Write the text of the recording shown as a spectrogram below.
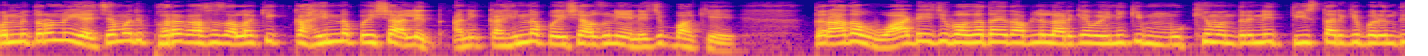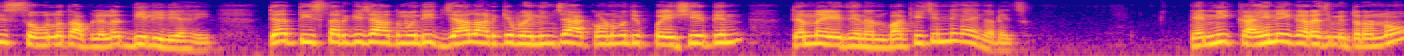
पण मित्रांनो याच्यामध्ये फरक असा झाला की काहींना पैसे आलेत आणि काहींना पैसे अजून येण्याची बाकी आहे. तर आता वाट याची बघत आहेत आपल्या लाडक्या बहिणी की मुख्यमंत्र्यांनी तीस तारखेपर्यंत सवलत आपल्याला दिलेली आहे. त्या तीस तारखेच्या आतमध्ये ज्या लाडक्या बहिणींच्या अकाउंटमध्ये पैसे येतील त्यांना येत येणार बाकीच्यांनी काय करायचं? त्यांनी काही नाही करायचं मित्रांनो.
